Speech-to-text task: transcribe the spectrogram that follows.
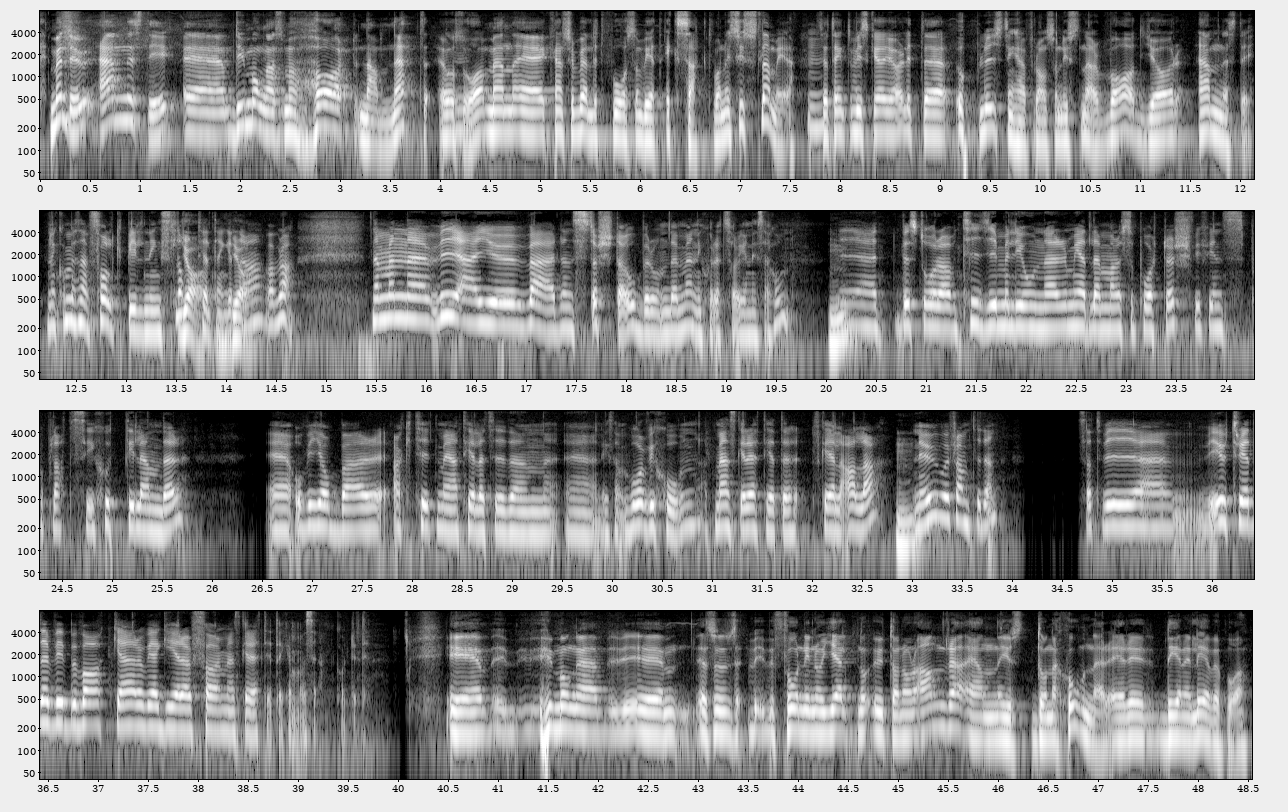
Men du, Amnesty, eh, det är många som har hört namnet och så, men eh, kanske väldigt få som vet exakt vad ni sysslar med. Mm. Så jag tänkte vi ska göra lite upplysning här för de som lyssnar. Vad gör Amnesty? Nu kommer en folkbildningsslott Ja, helt enkelt. ja. Ja. vad bra. Nej, men, eh, vi är ju världens största oberoende människorättsorganisation. Mm. Vi eh, består av 10 miljoner medlemmar och supporters. Vi finns på plats i 70 länder. Eh, och vi jobbar aktivt med att hela tiden, eh, liksom, vår vision, att mänskliga rättigheter ska gälla alla, Mm. nu och i framtiden. Så att vi, vi utreder, vi bevakar och vi agerar för mänskliga rättigheter kan man säga, korthet. Eh, hur många, eh, alltså, får ni någon hjälp utan några andra än just donationer? Är det det ni lever på?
